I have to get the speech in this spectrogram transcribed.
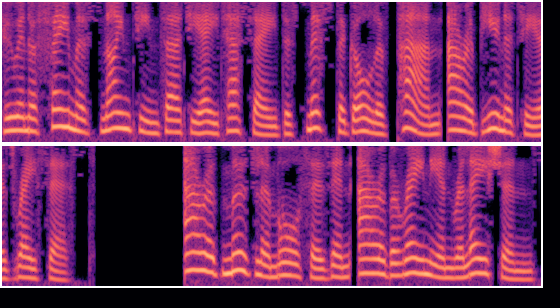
who in a famous 1938 essay dismissed the goal of pan-Arab unity as racist. Arab-Muslim authors in Arab-Iranian relations,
